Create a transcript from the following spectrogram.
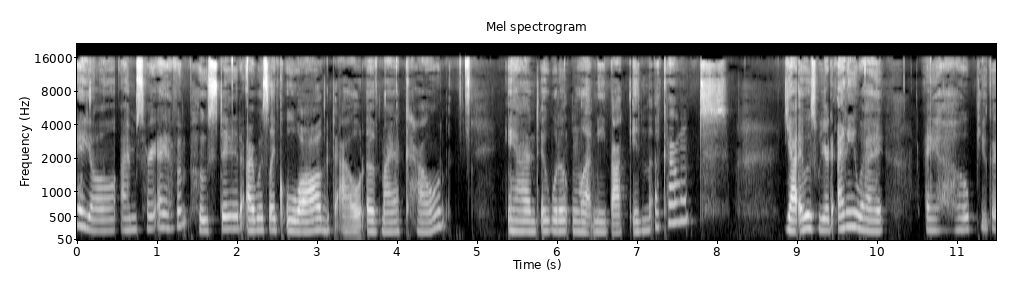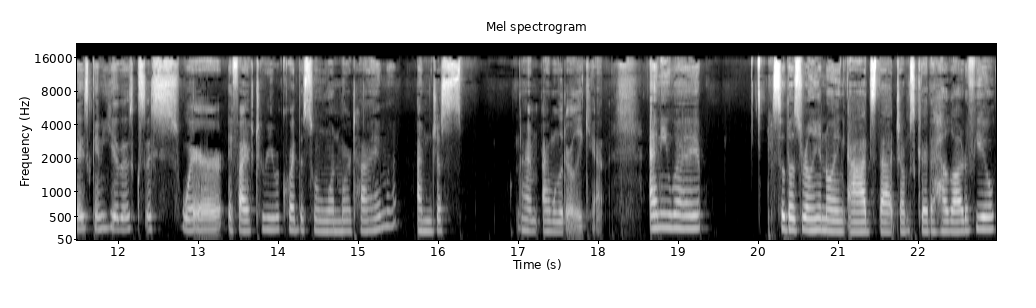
Hey y'all, I'm sorry I haven't posted. I was like logged out of my account and it wouldn't let me back in the account. Yeah, it was weird. Anyway, I hope you guys can hear this because I swear if I have to re record this one one more time, I'm just, I'm, I literally can't. Anyway, so those really annoying ads that jump scare the hell out of you,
